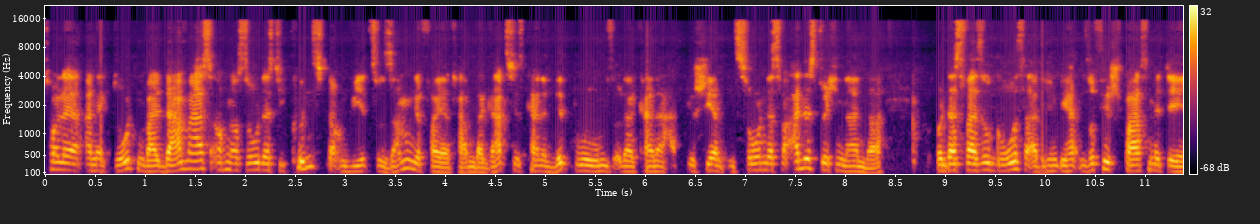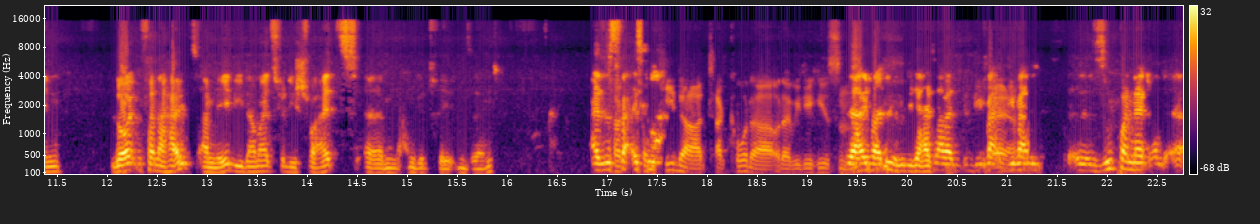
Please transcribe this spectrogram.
tolle Anekdoten, weil da war es auch noch so, dass die Künstler und wir zusammen gefeiert haben. Da gab es jetzt keine VIP-Rooms oder keine abgeschirmten Zonen, das war alles durcheinander. Und das war so großartig und wir hatten so viel Spaß mit den Leuten von der Halsarmee, die damals für die Schweiz ähm, angetreten sind. Also es war, es war Takoda oder wie die hießen. Ja, ich weiß nicht, wie die heißen, aber die, war, ja, ja. die waren äh, super nett und äh,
